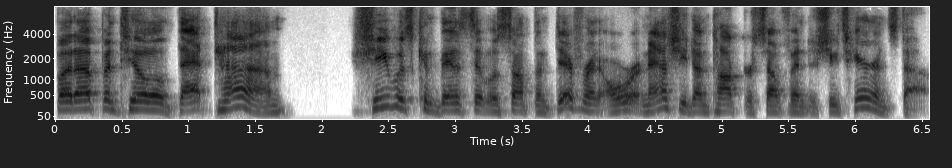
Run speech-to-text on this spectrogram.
but up until that time, she was convinced it was something different, or now she done talked herself into she's hearing stuff.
